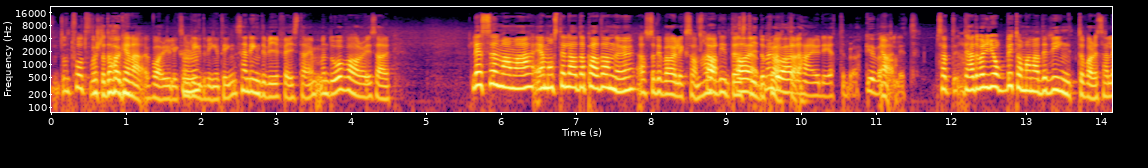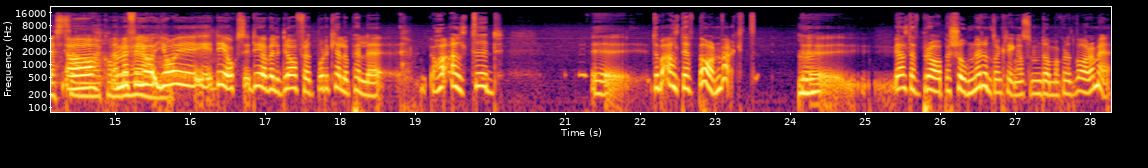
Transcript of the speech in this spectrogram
de två första dagarna var det ju liksom, Mm. ringde vi ingenting. Sen ringde vi i Facetime, men då var det ju så här. Ledsen mamma, jag måste ladda paddan nu. Alltså det var liksom, han hade inte ens ja, tid att men prata. då hade han ju det jättebra. Gud vad Ja. härligt. Så att det hade varit jobbigt om han hade ringt och varit så här ledsen, Ja, när kommer men du för hem? jag, jag är, det, är också, det är jag väldigt glad för att både Kalle och Pelle har alltid eh, de har alltid haft barnvakt. Mm. Eh, vi har alltid haft bra personer runt omkring oss som de har kunnat vara med.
